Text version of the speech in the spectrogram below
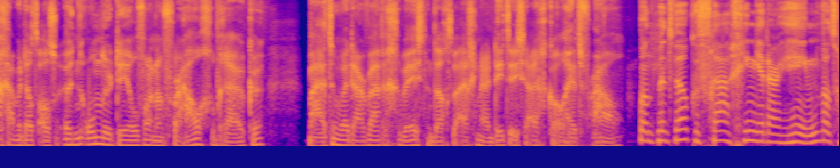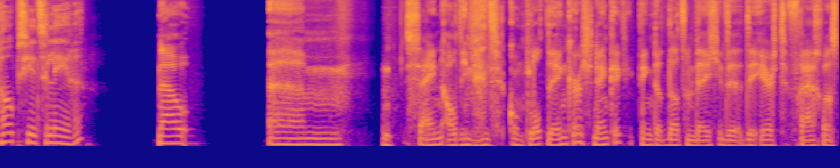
gaan we dat als een onderdeel van een verhaal gebruiken. Maar toen wij daar waren geweest, dan dachten we eigenlijk, nou, dit is eigenlijk al het verhaal. Want met welke vraag ging je daarheen? Wat hoopte je te leren? Nou, um, zijn al die mensen complotdenkers, denk ik. Ik denk dat dat een beetje de, de eerste vraag was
